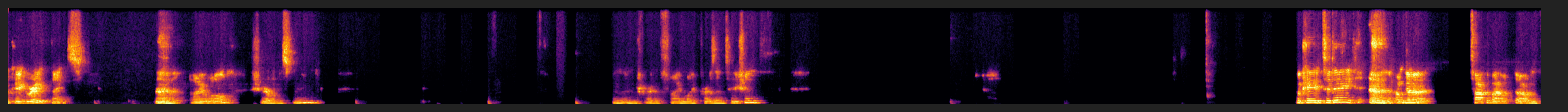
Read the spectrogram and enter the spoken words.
Okay, great, thanks. I will share my screen. And then try to find my presentation. Okay, today I'm going to talk about um,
